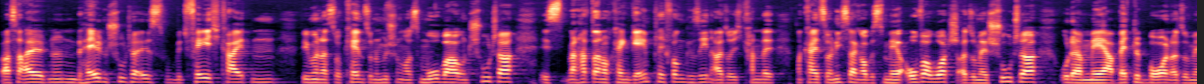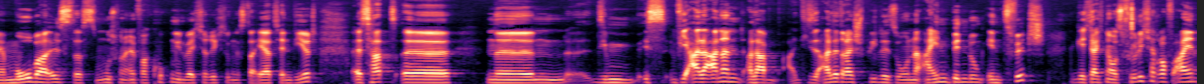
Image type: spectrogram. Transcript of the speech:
was halt ein Heldenshooter ist mit Fähigkeiten, wie man das so kennt, so eine Mischung aus MOBA und Shooter. Ist, man hat da noch kein Gameplay von gesehen, also ich kann, man kann jetzt noch nicht sagen, ob es mehr Overwatch, also mehr Shooter oder mehr Battleborn, also mehr MOBA ist. Das muss man einfach gucken, in welche Richtung es da eher tendiert. Es hat äh, eine, die ist wie alle anderen, alle, diese alle drei Spiele so eine Einbindung in Twitch. Da gehe ich gleich noch ausführlicher drauf ein.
